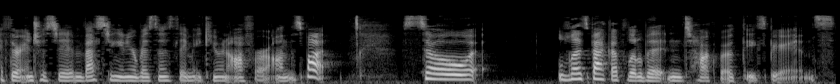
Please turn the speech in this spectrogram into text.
if they're interested in investing in your business, they make you an offer on the spot. So let's back up a little bit and talk about the experience.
